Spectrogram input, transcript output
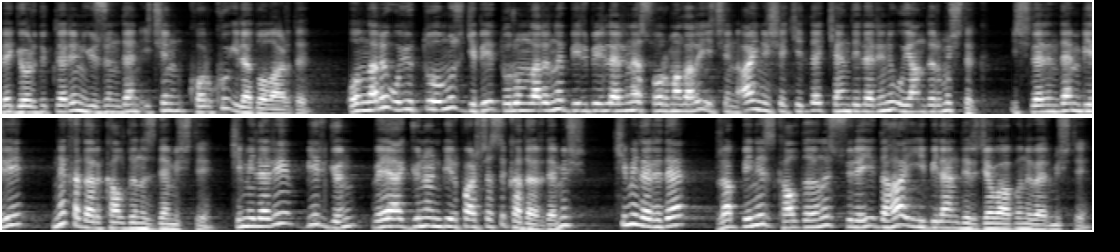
ve gördüklerin yüzünden için korku ile dolardı. Onları uyuttuğumuz gibi durumlarını birbirlerine sormaları için aynı şekilde kendilerini uyandırmıştık. İçlerinden biri ne kadar kaldınız demişti. Kimileri bir gün veya günün bir parçası kadar demiş. Kimileri de Rabbiniz kaldığınız süreyi daha iyi bilendir cevabını vermişti.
